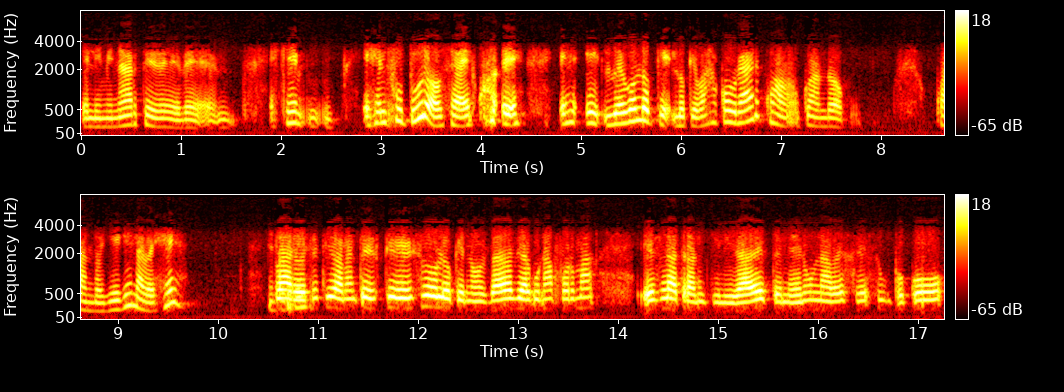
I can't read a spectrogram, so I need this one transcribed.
eliminarte de, de, es que es el futuro o sea es, es, luego lo que lo que vas a cobrar cuando cuando, cuando llegue la vejez claro efectivamente es que eso lo que nos da de alguna forma es la tranquilidad de tener una vejez un poco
